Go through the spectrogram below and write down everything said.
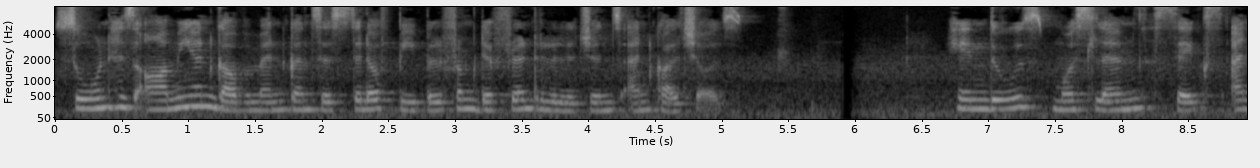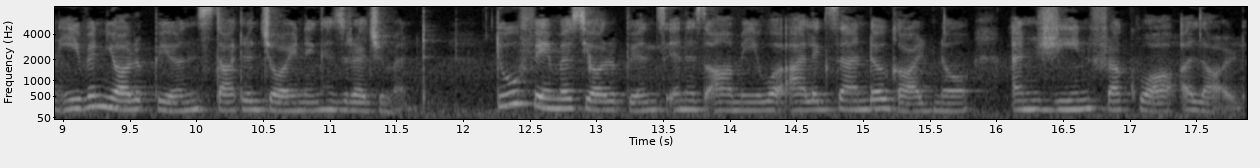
Soon, his army and government consisted of people from different religions and cultures. Hindus, Muslims, Sikhs, and even Europeans started joining his regiment. Two famous Europeans in his army were Alexander Gardner and Jean Francois Allard.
